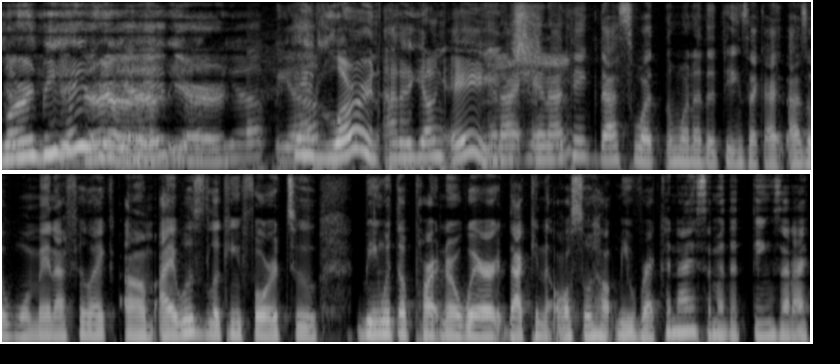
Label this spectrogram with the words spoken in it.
Learn behavior. behavior. Yep. They Yep. learn at a young age. And I and I think that's what one of the things like I, as a woman I feel like um I was looking forward to being with a partner where that can also help me recognize some of the things that I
